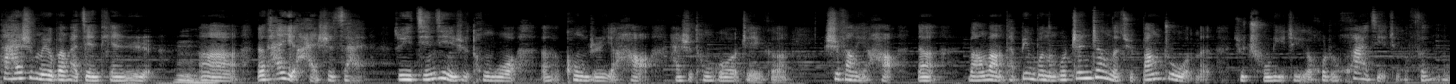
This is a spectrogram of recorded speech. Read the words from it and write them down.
他还是没有办法见天日，嗯。啊，那他也还是在，所以仅仅是通过呃控制也好，还是通过这个释放也好，那往往它并不能够真正的去帮助我们去处理这个或者化解这个愤怒。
